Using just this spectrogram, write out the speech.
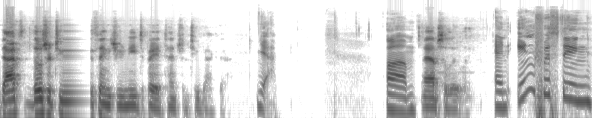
that's those are two things you need to pay attention to back there. Yeah. Um, Absolutely. An interesting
